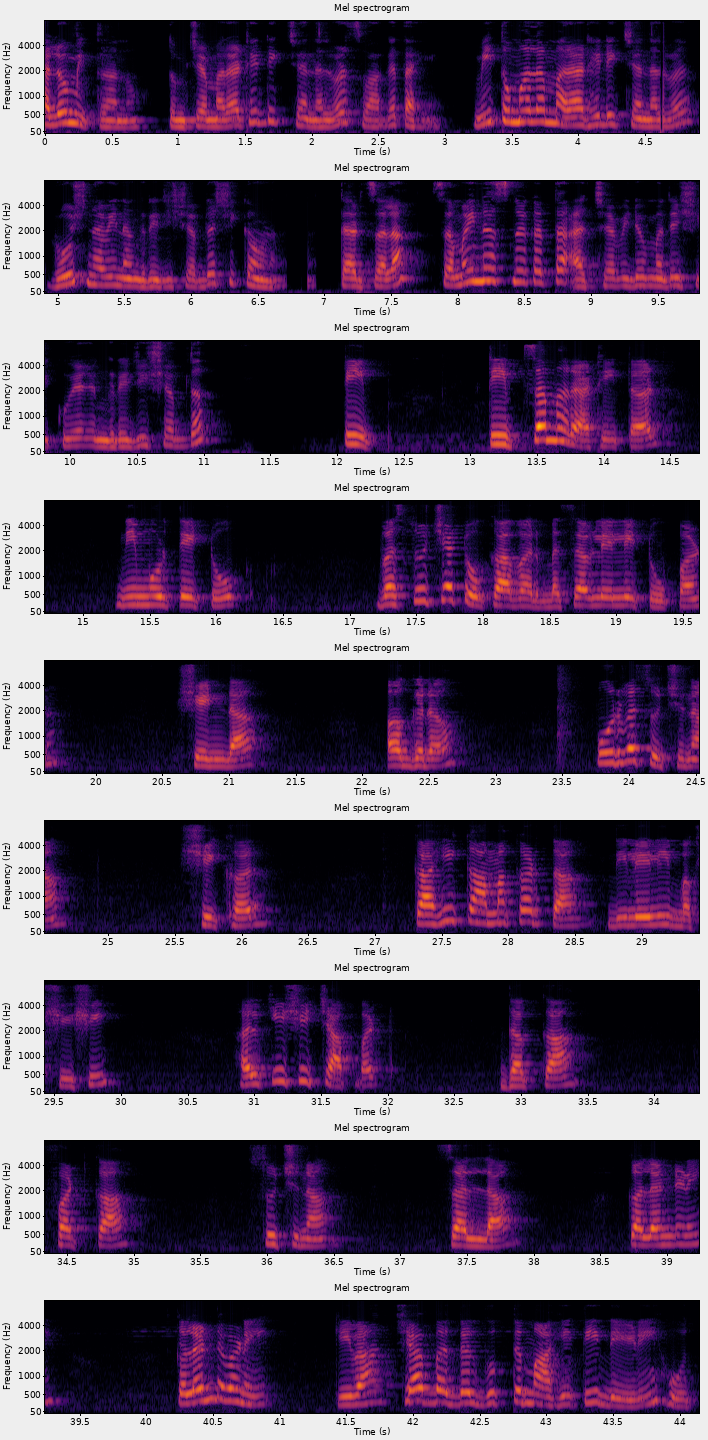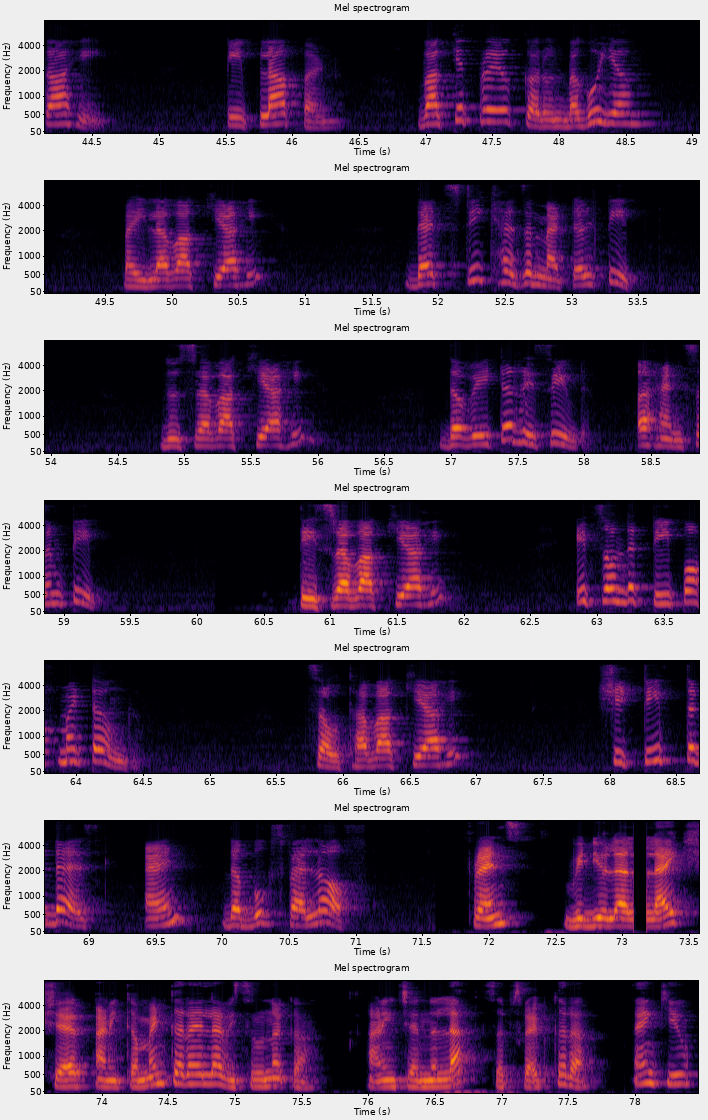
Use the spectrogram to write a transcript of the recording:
Hello मित्रांनो तुमच्या Marathi Dick चॅनलवर स्वागत आहे. मी तुम्हाला मराठी डिक चॅनलवर रोज नवीन अंग्रेजी शब्द शिकवणार. तर चला समय नसणं करता आजच्या व्हिडिओमध्ये शिकूया इंग्रजी शब्द. टीप. टीपचा मराठी तर निमुळते टोक वस्तूच्या टोकावर बसवलेले टोपण शेंडा अग्र पूर्वसूचना शिखर काही कामाकरता दिलेली बक्षिशी हलकीशी चापट धक्का फटका सूचना सल्ला कलंडणे कलंडवणे किंवा ज्याबद्दल गुप्त माहिती देणे होत आहे. टिपला आपण वाक्यप्रयोग करून बघूया. पहिला वाक्य आहे that stick has a metal tip दुसरा वाक्य आहे the waiter received a handsome tip तिसरा वाक्य आहे. It's on the tip of my tongue चौथा वाक्य आहे. She tip the desk and the books fell off friends व्हिडिओला लाईक शेअर आणि कमेंट करायला विसरू नका. आणि चॅनलला सबस्क्राईब करा. थँक्यू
